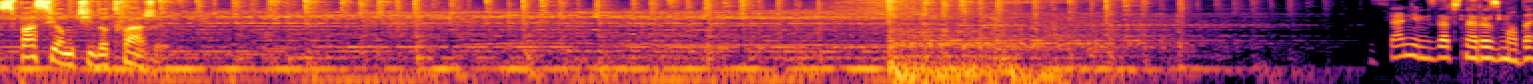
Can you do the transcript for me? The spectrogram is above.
z pasją ci do twarzy. Zanim zacznę rozmowę,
